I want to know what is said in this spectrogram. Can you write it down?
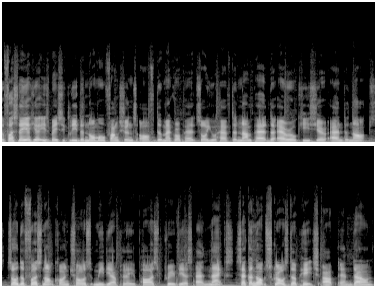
The first layer here is basically the normal functions of the macro pad. So you have the numpad, the arrow keys here and the knobs. So the first knob controls media play, pause, previous and next. Second knob scrolls the page up and down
